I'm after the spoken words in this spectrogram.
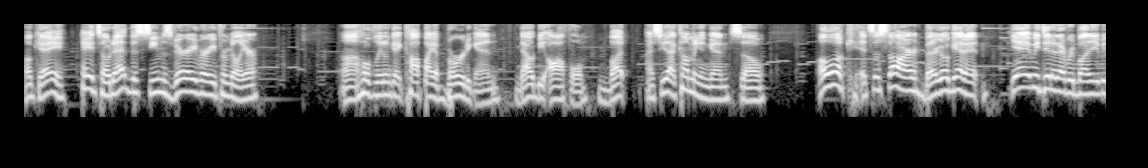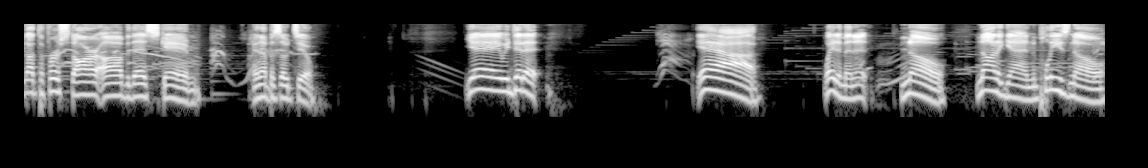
Okay. Hey, Toadette, this seems very, very familiar. Uh, hopefully don't get caught by a bird again. That would be awful. But I see that coming again, so... Oh, look, it's a star. Better go get it. Yay, we did it, everybody. We got the first star of this game in episode 2. Yay, we did it. Yeah. Wait a minute. No. Not again. Please, no.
